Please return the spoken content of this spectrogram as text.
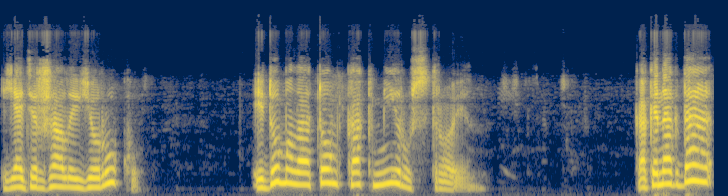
Я держала ее руку и думала о том, как мир устроен. Как иногда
